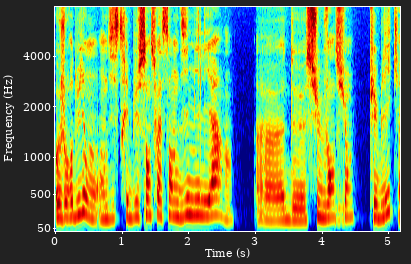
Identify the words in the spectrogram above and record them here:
aujourd'hui, on, distribue 170 milliards de subventions publiques.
